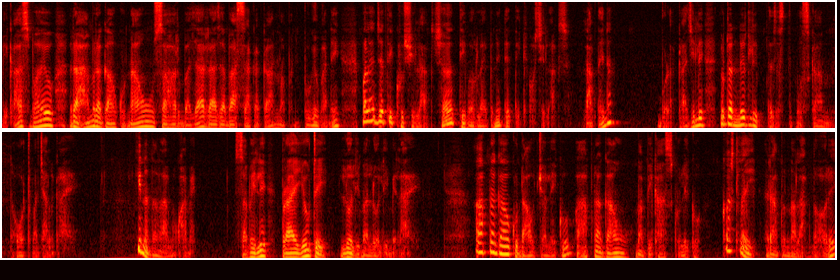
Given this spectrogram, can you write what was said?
विकास भयो र हाम्रा गाउँको नाउँ सहर बजार राजा बादशाहका कानमा पनि पुग्यो भने मलाई जति खुसी लाग्छ तिमीहरूलाई पनि त्यत्तिकै खुसी लाग्छ। लाग्दैन? बुढा काजीले एउटा निर्लिप्त जस्तो मुस्कान होठमा झल्काए। किन नलाग्नु खमेट सबैले प्राय एउटै लोलीमा लोली मिलाए। आफ्ना गाउँको नाउँ चलेको आफ्ना गाउँमा विकास खुलेको कसलाई राम्रो नलाग्दो हो रे?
